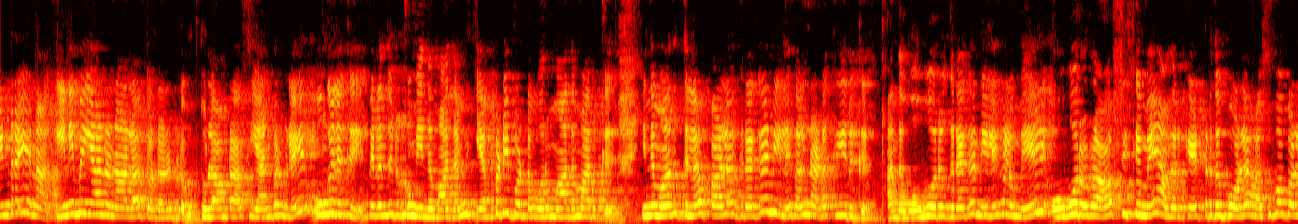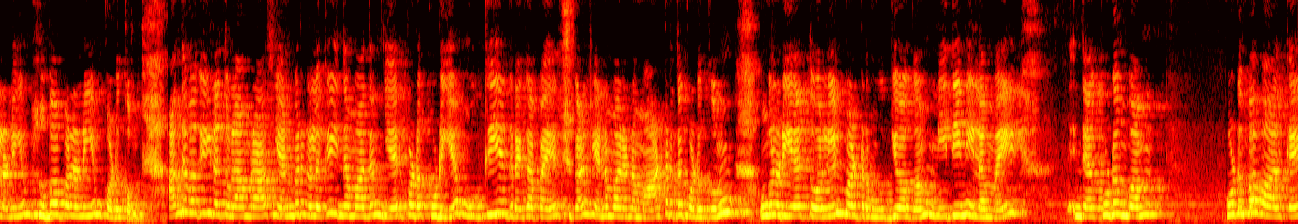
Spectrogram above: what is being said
இன்றைய நாள் இனிமையான நாளா தொடரட்டும். துலாம் ராசி அன்பர்களே உங்களுக்கு பிறந்திருக்கும் இந்த மாதம் எப்படிப்பட்ட ஒரு மாதமா இருக்கு? இந்த மாதத்துல பல கிரக நிலைகள் நடக்க இருக்கு. அந்த ஒவ்வொரு கிரக நிலைகளுமே ஒவ்வொரு ராசிக்குமே அவர் கேட்டது போல அசுப பலனையும் சுப பலனையும் கொடுக்கும். அந்த வகையில துலாம் ராசி அன்பர்களுக்கு இந்த மாதம் ஏற்படக்கூடிய முக்கிய கிரக பயிற்சிகள் என்ன மாதிரியான மாற்றத்தை கொடுக்கும்? உங்களுடைய தொழில் மற்றும் உத்தியோகம் நிதி நிலைமை இந்த குடும்பம் குடும்ப வாழ்க்கை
